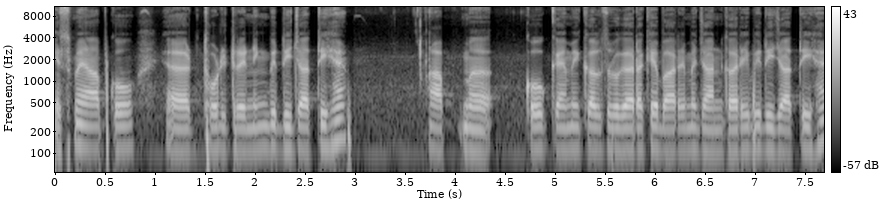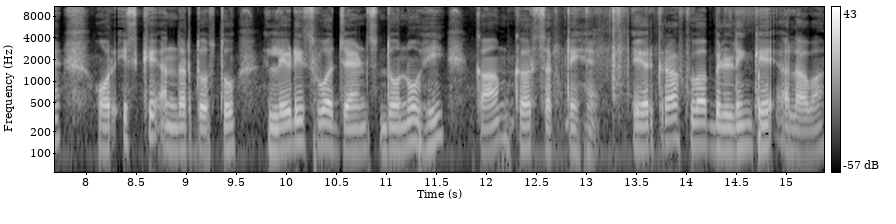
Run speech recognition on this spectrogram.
इसमें आपको थोड़ी ट्रेनिंग भी दी जाती है। आप को केमिकल्स वगैरह के बारे में जानकारी भी दी जाती है और इसके अंदर दोस्तों लेडीज़ व जेंट्स दोनों ही काम कर सकते हैं। एयरक्राफ्ट व बिल्डिंग के अलावा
